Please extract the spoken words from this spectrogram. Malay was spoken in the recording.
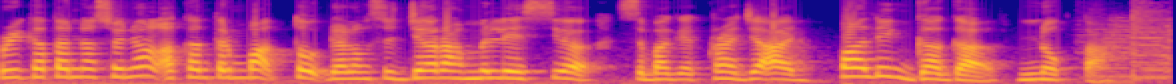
Perikatan Nasional akan termaktub dalam sejarah Malaysia sebagai kerajaan paling gagal. Nokta.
